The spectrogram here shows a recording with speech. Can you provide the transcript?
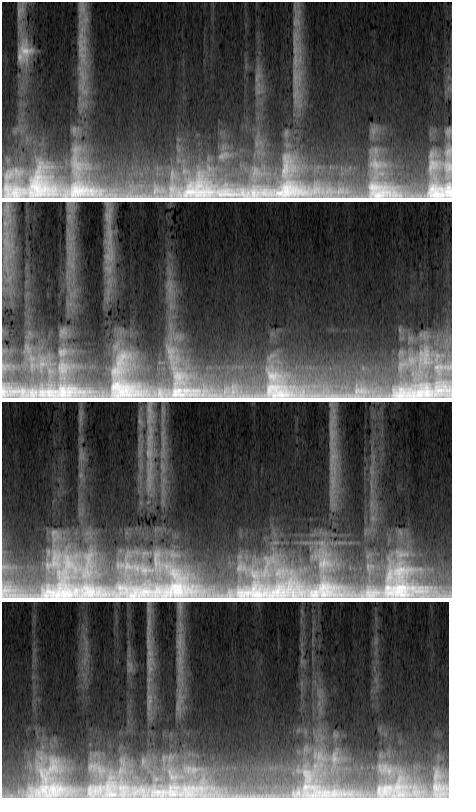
for further solved it is 42 upon 15 is equals to 2x and when this is shifted to this side it should come in the numerator in the denominator sorry. And when this is cancelled out it will become 21 upon 15x which is further cancelled out at 7 upon 5 so x would become 7 upon 5 so this answer should be 7 upon 5.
